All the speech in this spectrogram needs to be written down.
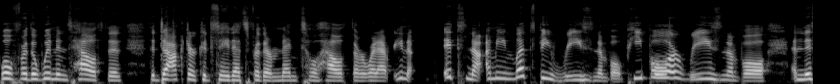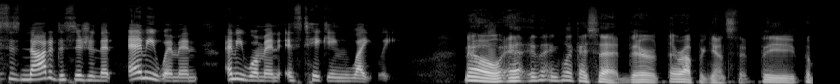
well, for the women's health, the the doctor could say that's for their mental health or whatever. You know, it's not i mean let's be reasonable people are reasonable and this is not a decision that any women any woman is taking lightly No, and, and like I said, they're they're up against it. The, the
